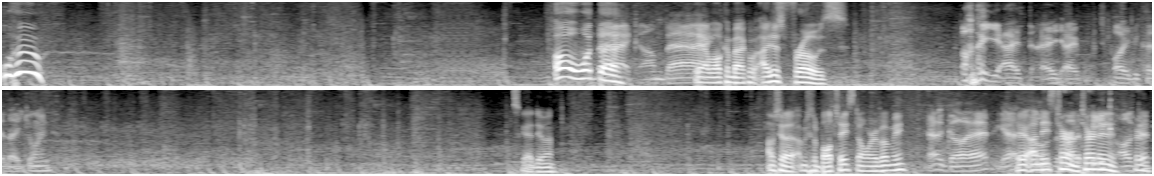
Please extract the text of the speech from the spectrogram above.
Woohoo! Oh, what the? Back. I'm back. Yeah, welcome back. I just froze. Oh yeah, I, I, I, it's probably because I joined. What's this guy doing? I'm just gonna I'm just gonna ball chase. Don't worry about me. Yeah, go ahead. Yeah. Here, oh, I Undies, turn, to turn in, turn,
